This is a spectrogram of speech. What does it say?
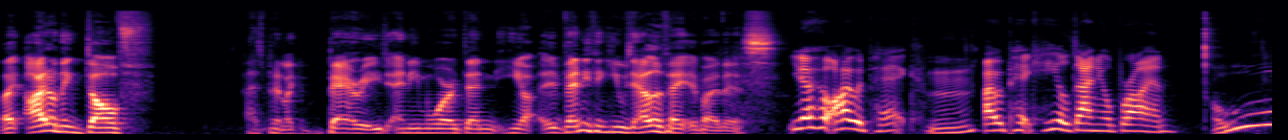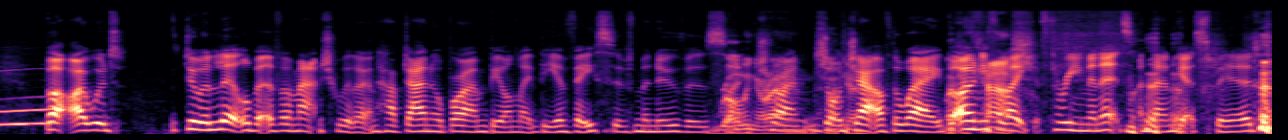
Like I don't think Dolph has been like buried any more than he. If anything, he was elevated by this. You know who I would pick? Hmm? I would pick heel Daniel Bryan, Ooh. but I would do a little bit of a match with it and have Daniel Bryan be on like the evasive maneuvers, Rolling like, try and dodge like a- out of the way, but like only for like three minutes and then get speared.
